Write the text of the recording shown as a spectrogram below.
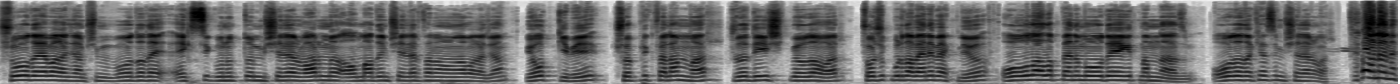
Şu odaya bakacağım şimdi. Bu odada eksik unuttuğum bir şeyler var mı? Almadığım şeyler falan ona bakacağım. Yok gibi. Çöplük falan var. Şurada değişik bir oda var. Çocuk burada beni bekliyor. Oğlu alıp benim o odaya gitmem lazım. O odada kesin bir şeyler var. Ananı.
